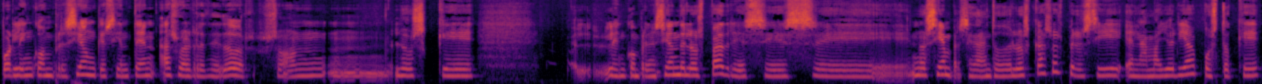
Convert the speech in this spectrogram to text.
por la incompresión que sienten a su alrededor. Son mm, los que la incomprensión de los padres es eh, no siempre se da en todos los casos, pero sí en la mayoría, puesto que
